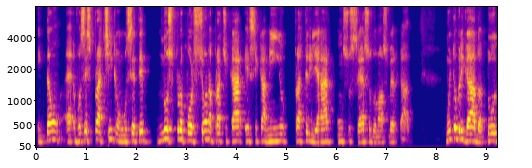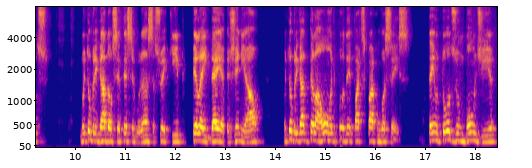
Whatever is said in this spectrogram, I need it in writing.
Então, é, vocês praticam, o CT nos proporciona praticar esse caminho para trilhar um sucesso do nosso mercado. Muito obrigado a todos. Muito obrigado ao CT Segurança, sua equipe, pela ideia genial. Muito obrigado pela honra de poder participar com vocês. Tenham todos um bom dia,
